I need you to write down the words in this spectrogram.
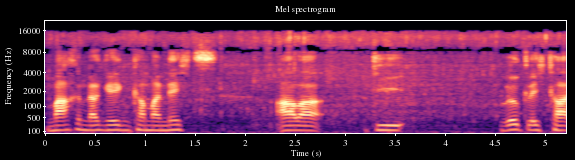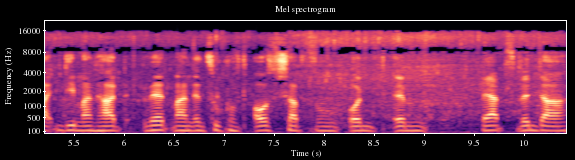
Machen dagegen kann man nichts. Aber die Möglichkeiten, die man hat, wird man in Zukunft ausschöpfen. Und im Herbst, Winter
